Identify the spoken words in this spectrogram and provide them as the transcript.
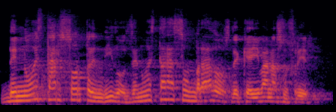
de no estar sorprendidos, de no estar asombrados de que iban a sufrir?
